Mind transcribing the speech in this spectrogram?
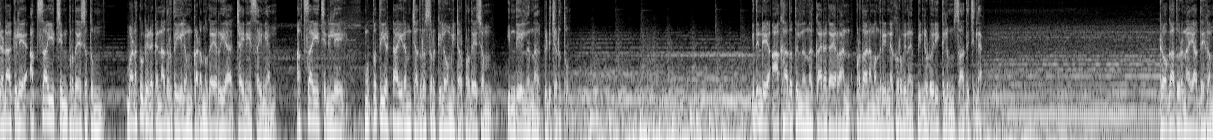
ലഡാക്കിലെ അക്സായി ചിൻ പ്രദേശത്തും വടക്കുകിഴക്കൻ അതിർത്തിയിലും കടന്നുകയറിയ ചൈനീസ് സൈന്യം അക്സായി ചിനിലെ മുപ്പത്തിയെട്ടായിരം ചതുരശ്ര കിലോമീറ്റർ പ്രദേശം ഇന്ത്യയിൽ നിന്ന് പിടിച്ചെടുത്തു. ഇതിന്റെ ആഘാതത്തിൽ നിന്ന് കരകയറാൻ പ്രധാനമന്ത്രി നെഹ്റുവിന് പിന്നീട് ഒരിക്കലും സാധിച്ചില്ല. രോഗാതുരനായ അദ്ദേഹം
